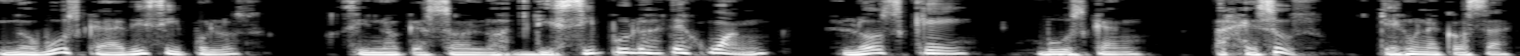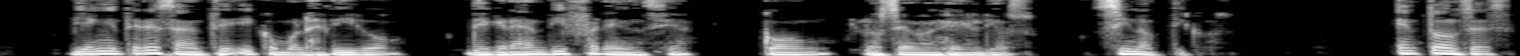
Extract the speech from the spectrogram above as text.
no busca a discípulos, sino que son los discípulos de Juan los que buscan a Jesús, que es una cosa bien interesante y como les digo, de gran diferencia con los evangelios sinópticos. Entonces,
